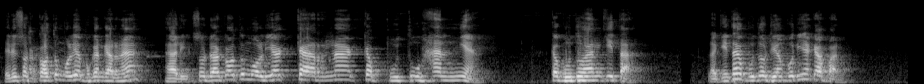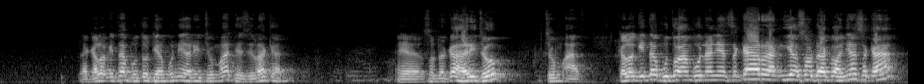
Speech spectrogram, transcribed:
Jadi sodakoh itu mulia bukan karena hari. Sodakoh itu mulia karena kebutuhannya. Kebutuhan kita. Nah kita butuh diampuninya kapan? Nah kalau kita butuh diampuni hari Jumat, ya silakan. Ya, sodakah hari Jum Jumat. Kalau kita butuh ampunannya sekarang, ya sodakohnya sekarang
